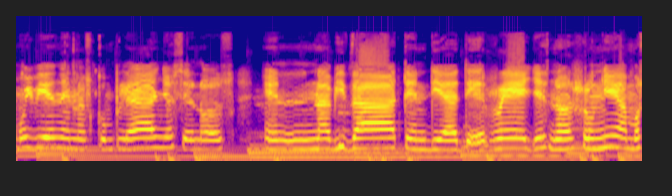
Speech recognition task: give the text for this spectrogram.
muy bien en los cumpleaños, en los, en Navidad, en Día de Reyes, nos reuníamos,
